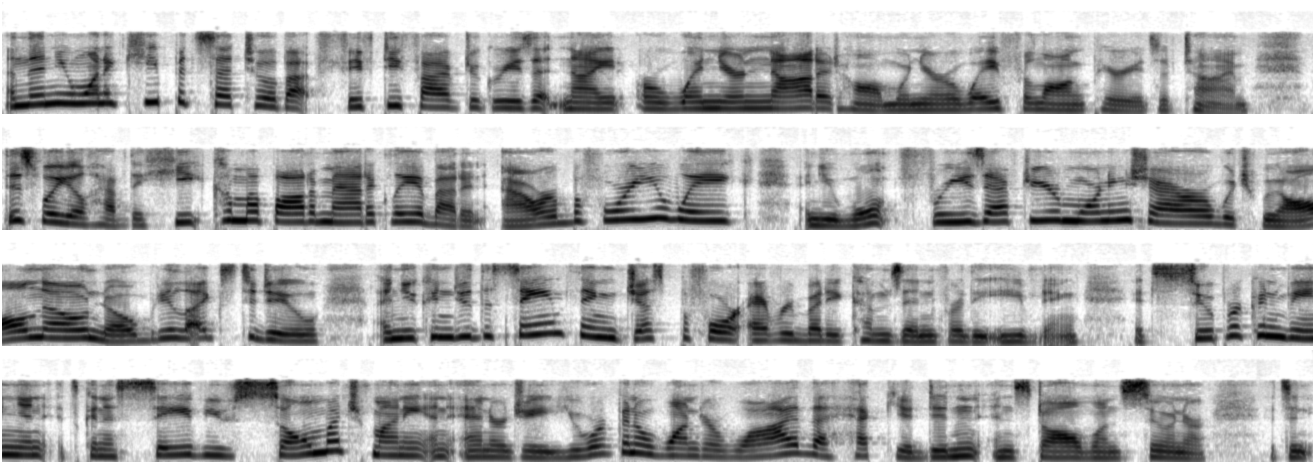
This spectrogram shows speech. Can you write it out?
and then you want to keep it set to about 55 degrees at night or when you're not at home, when you're away for long periods of time. This way, you'll have the heat come up automatically about an hour before you wake, and you won't freeze after your morning shower, which we all know nobody likes to do. And you can do the same thing just before everybody comes in for the evening. It's super convenient. It's going to save you so much money and energy. You are going to wonder why the heck you didn't install one sooner. It's an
